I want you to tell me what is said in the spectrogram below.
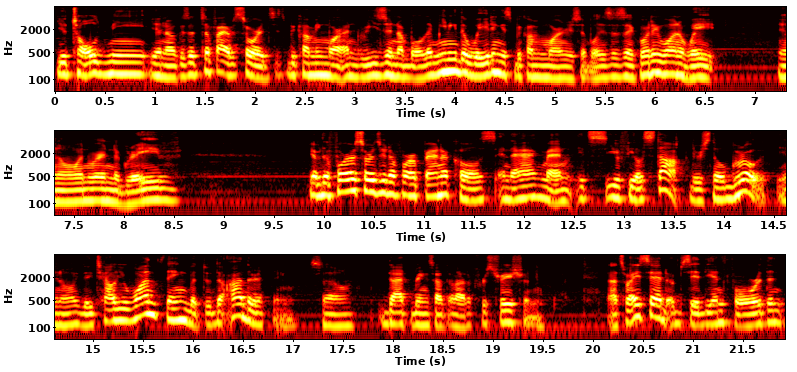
you told me, you know, because it's a five of swords, it's becoming more unreasonable. Like, meaning the waiting is becoming more unreasonable. It's just like, what do you want to wait? You know, when we're in the grave. You have the four of swords with the four pentacles and the hangman. It's you feel stuck. There's no growth. You know, they tell you one thing but do the other thing. So that brings out a lot of frustration. That's why I said obsidian for the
